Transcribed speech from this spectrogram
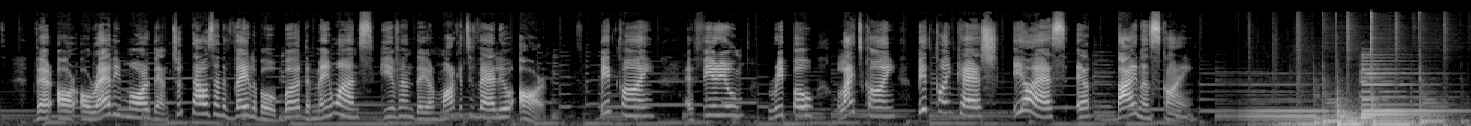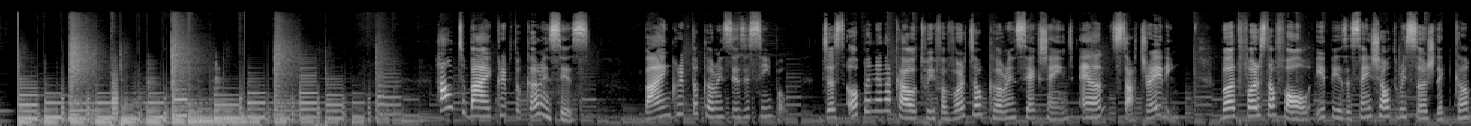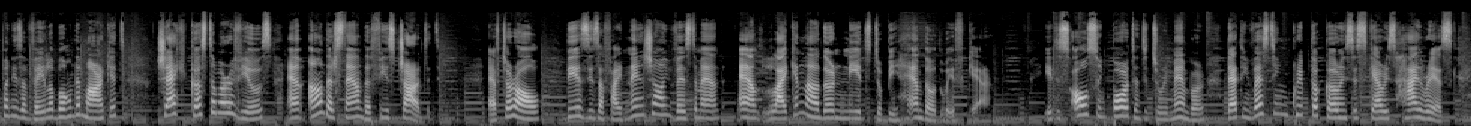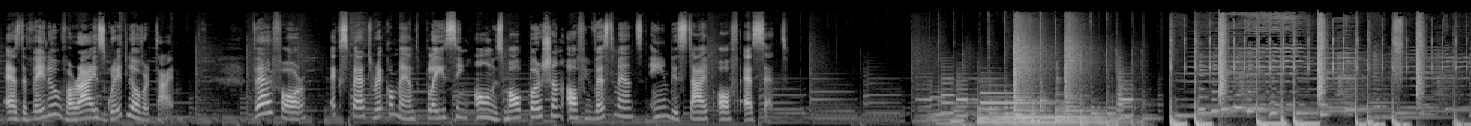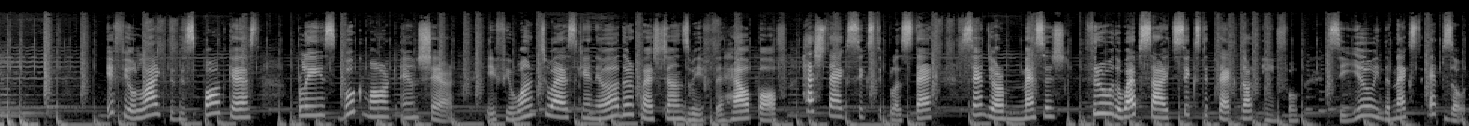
There are already more than 2,000 available, but the main ones, given their market value, are Bitcoin, Ethereum, Ripple, Litecoin, Bitcoin Cash, EOS, and Binance Coin. How to buy cryptocurrencies? Buying cryptocurrencies is simple. Just open an account with a virtual currency exchange and start trading. But first of all, it is essential to research the companies available on the market, check customer reviews, and understand the fees charged. After all, this is a financial investment and, like another, needs to be handled with care. It is also important to remember that investing in cryptocurrencies carries high risk as the value varies greatly over time. Therefore, experts recommend placing only small portion of investments in this type of asset. If you liked this podcast, please bookmark and share. If you want to ask any other questions with the help of hashtag 60plusTech, send your message through the website 60tech.info. See you in the next episode.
